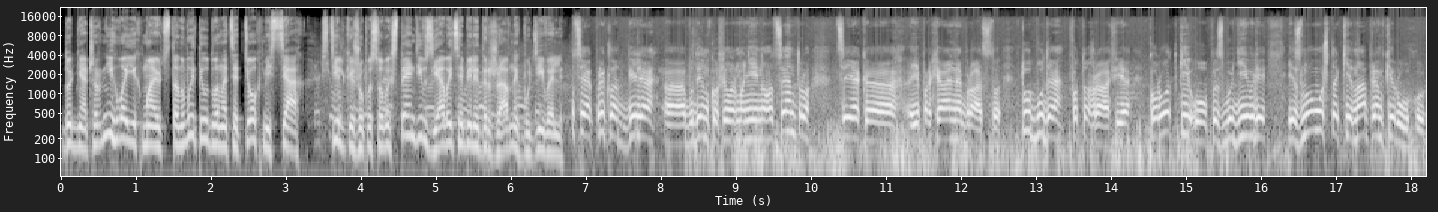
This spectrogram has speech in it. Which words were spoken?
До Дня Чернігова їх мають встановити у 12 місцях. Стільки ж описових стендів з'явиться біля державних будівель. Це як приклад біля е, будинку філармонійного центру. Це як е, єпархіальне братство. Тут буде фотографія, короткий опис будівлі і знову ж таки напрямки руху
